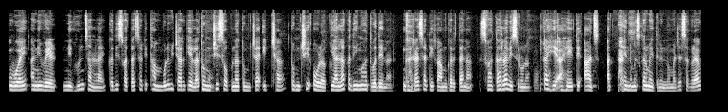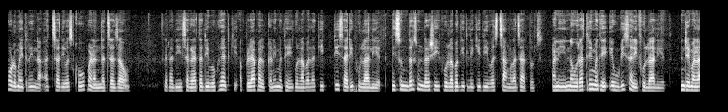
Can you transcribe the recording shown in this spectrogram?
वय आणि वेळ निघून चाललाय. कधी स्वतःसाठी थांबून विचार केला तुमची स्वप्न तुमच्या इच्छा तुमची ओळख याला कधी महत्त्व देणार? घरासाठी काम करताना स्वतःला विसरू नका. काही आहे ते आज. आहे नमस्कार मैत्रिणींनो माझ्या सगळ्या गोड मैत्रिणींना आजचा दिवस खूप आनंदाचा जाओ तर आधी सगळ्यात आधी बघूयात की आपल्या बाल्कनीमध्ये गुलाबाला किती सारी फुलं आली आहेत. आणि सुंदर सुंदर अशी फुलं बघितली की दिवस चांगला जातोच. आणि नवरात्रीमध्ये एवढी सारी फुलं आली आहेत. म्हणजे मला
